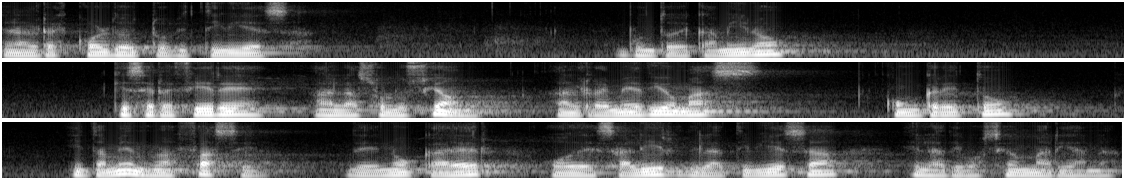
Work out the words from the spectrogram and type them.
en el rescoldo de tu tibieza punto de camino que se refiere a la solución, al remedio más concreto y también más fácil de no caer o de salir de la tibieza en la devoción mariana.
